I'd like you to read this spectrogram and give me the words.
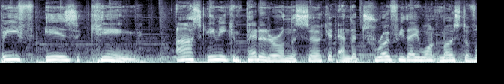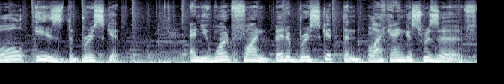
beef is king. Ask any competitor on the circuit, and the trophy they want most of all is the brisket. And you won't find better brisket than Black Angus Reserve.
